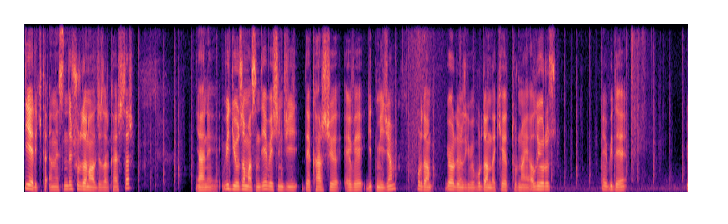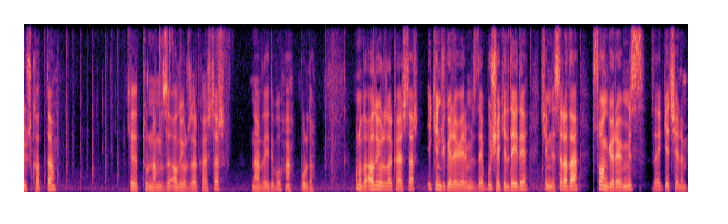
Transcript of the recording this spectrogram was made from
diğer iki tanesini de şuradan alacağız arkadaşlar. Yani video uzamasın diye 5. de karşı eve gitmeyeceğim. Buradan gördüğünüz gibi buradan da kağıt turnayı alıyoruz. Ve bir de üst katta kağıt turnamızı alıyoruz arkadaşlar. Neredeydi bu? Heh, burada. Bunu da alıyoruz arkadaşlar. İkinci görev yerimiz de bu şekildeydi. Şimdi sırada son görevimize geçelim.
